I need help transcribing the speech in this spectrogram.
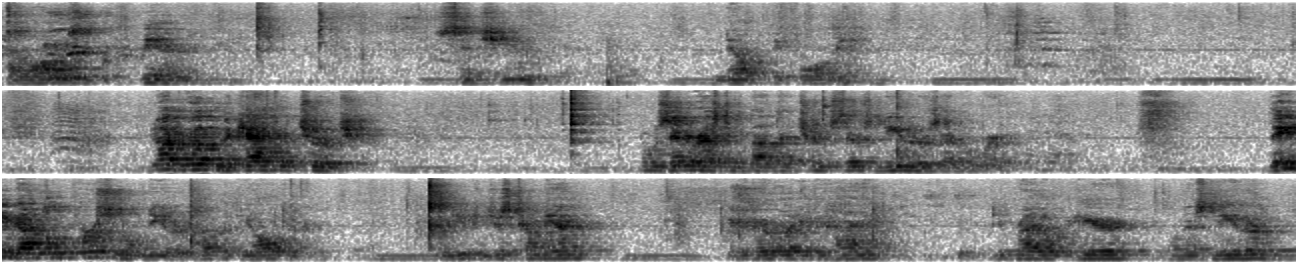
How long has it been since you knelt before me You know, I grew up in the Catholic Church. What was interesting about that church, there's kneelers everywhere. They even got little personal kneelers up at the altar where you can just come in, leave everybody behind, get right over here on this kneeler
